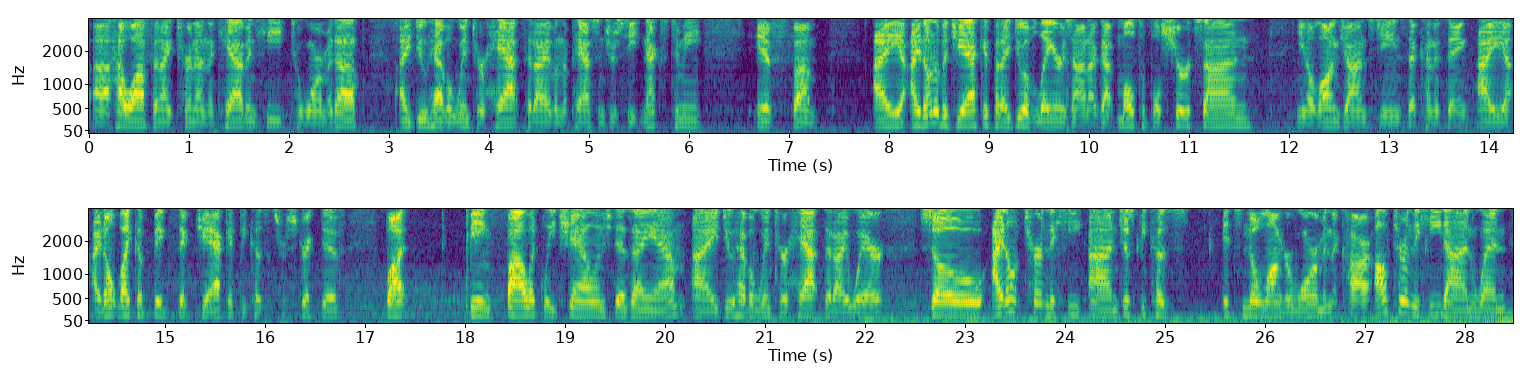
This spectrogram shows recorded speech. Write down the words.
uh, how often I turn on the cabin heat to warm it up. I do have a winter hat that I have on the passenger seat next to me. If um, I, I don't have a jacket, but I do have layers on. I've got multiple shirts on, you know, long johns, jeans, that kind of thing. I, I don't like a big, thick jacket because it's restrictive, but being follically challenged as I am, I do have a winter hat that I wear. So I don't turn the heat on just because it's no longer warm in the car. I'll turn the heat on when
